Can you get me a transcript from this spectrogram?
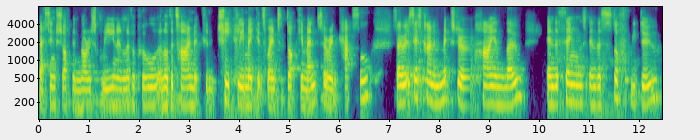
betting shop in Norris Green in Liverpool. Another time it can cheekily make its way into Documenta in Kassel. So it's this kind of mixture of high and low in the things, in the stuff we do,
